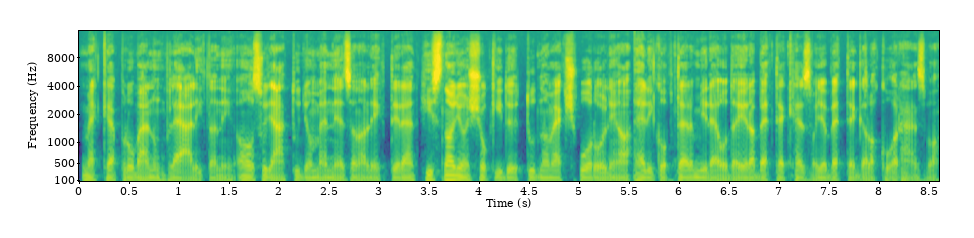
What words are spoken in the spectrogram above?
meg kell próbálnunk leállítani, ahhoz, hogy át tudjon menni ezen a légtéren, hisz nagyon sok időt tudna megspórolni a helikopter, mire odaér a beteghez, vagy a beteggel a kórházba.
